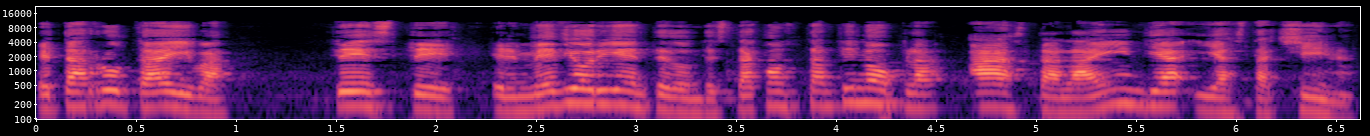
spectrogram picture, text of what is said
Esta ruta iba desde el Medio Oriente, donde está Constantinopla, hasta la India y hasta China.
